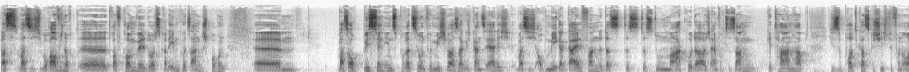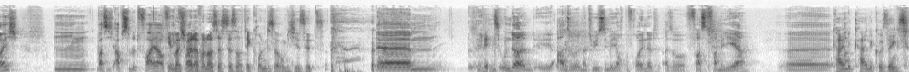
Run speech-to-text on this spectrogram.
Was, was ich, worauf ich noch äh, drauf kommen will, du hast es gerade eben kurz angesprochen, ähm, was auch ein bisschen Inspiration für mich war, sage ich ganz ehrlich, was ich auch mega geil fand, dass, dass, dass du und Marco da euch einfach zusammengetan habt, diese Podcast-Geschichte von euch, mm, was ich absolut feiere. Ich gehe mal schwer davon aus, dass das auch der Grund ist, warum ich hier sitze. ähm, mit? Mitunter, also natürlich sind wir ja auch befreundet, also fast familiär. Äh, keine, keine Cousins.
